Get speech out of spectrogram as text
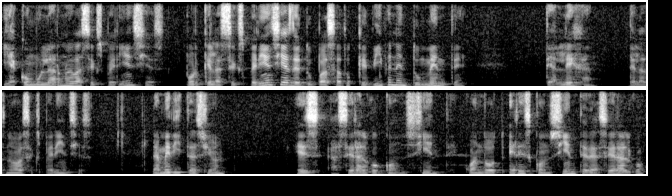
y acumular nuevas experiencias, porque las experiencias de tu pasado que viven en tu mente te alejan de las nuevas experiencias. La meditación es hacer algo consciente. Cuando eres consciente de hacer algo,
